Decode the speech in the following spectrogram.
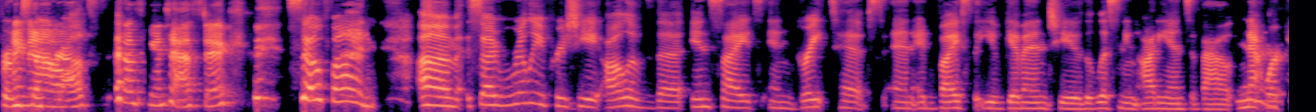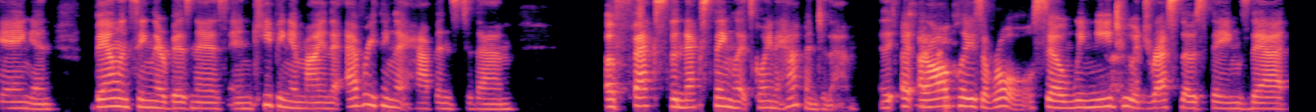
from somewhere else. Sounds fantastic. So fun. Um so i really appreciate all of the insights and great tips and advice that you've given to the listening audience about networking and balancing their business and keeping in mind that everything that happens to them affects the next thing that's going to happen to them. It, it, all plays a role. So we need to address those things that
